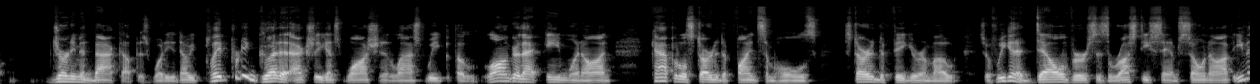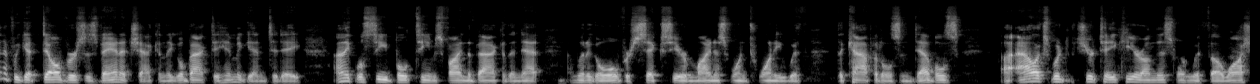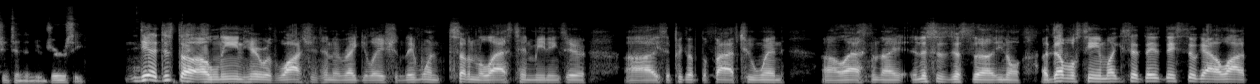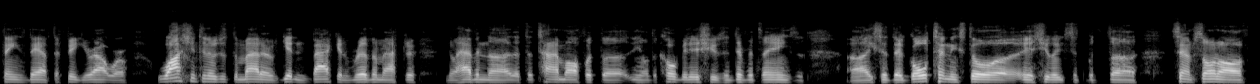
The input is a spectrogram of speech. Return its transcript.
journeyman backup is what he now he played pretty good at actually against Washington last week, but the longer that game went on, Capitals started to find some holes started to figure him out. So if we get a Dell versus Rusty Samsonov, even if we get Dell versus Vanecek and they go back to him again today, I think we'll see both teams find the back of the net. I'm going to go over six here, minus 120 with the Capitals and Devils. Uh, Alex, what's your take here on this one with uh, Washington and New Jersey? Yeah, just a, a, lean here with Washington and regulation. They've won seven of the last 10 meetings here. Uh, he said pick up the 5 2 win uh, last night. And this is just uh, you know a Devils team. Like I said, they they still got a lot of things they have to figure out. Where Washington was just a matter of getting back in rhythm after you know having the the time off with the you know the COVID issues and different things. Uh, he said their goaltending still an issue. Like said, with uh, Samsonov,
